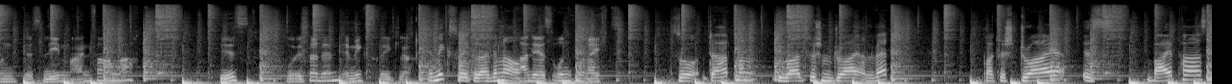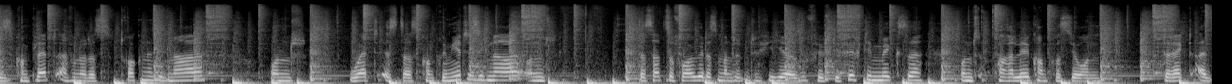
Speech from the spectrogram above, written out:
und das Leben einfacher macht, ist, wo ist er denn? Der Mixregler. Der Mixregler, genau. Ah, der ist unten rechts. So, da hat man die Wahl zwischen Dry und Wet. Praktisch Dry ist Bypass, das ist komplett einfach nur das trockene Signal. Und Wet ist das komprimierte Signal. Und das hat zur Folge, dass man natürlich hier so 50-50 Mixe und Parallelkompressionen direkt als,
